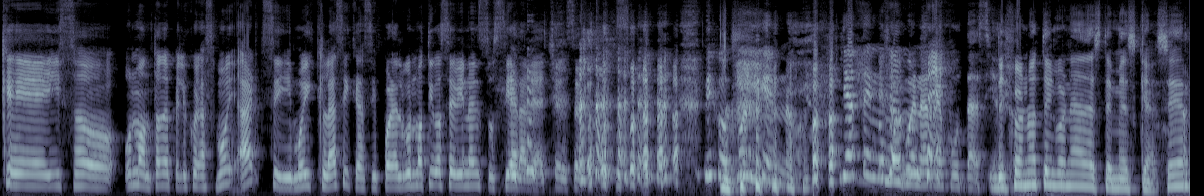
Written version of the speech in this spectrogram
que hizo un montón de películas muy arts y muy clásicas y por algún motivo se vino a ensuciar a VHS. Dijo, ¿por qué no? Ya tengo muy buena reputación. Dijo, no tengo nada este mes que hacer.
